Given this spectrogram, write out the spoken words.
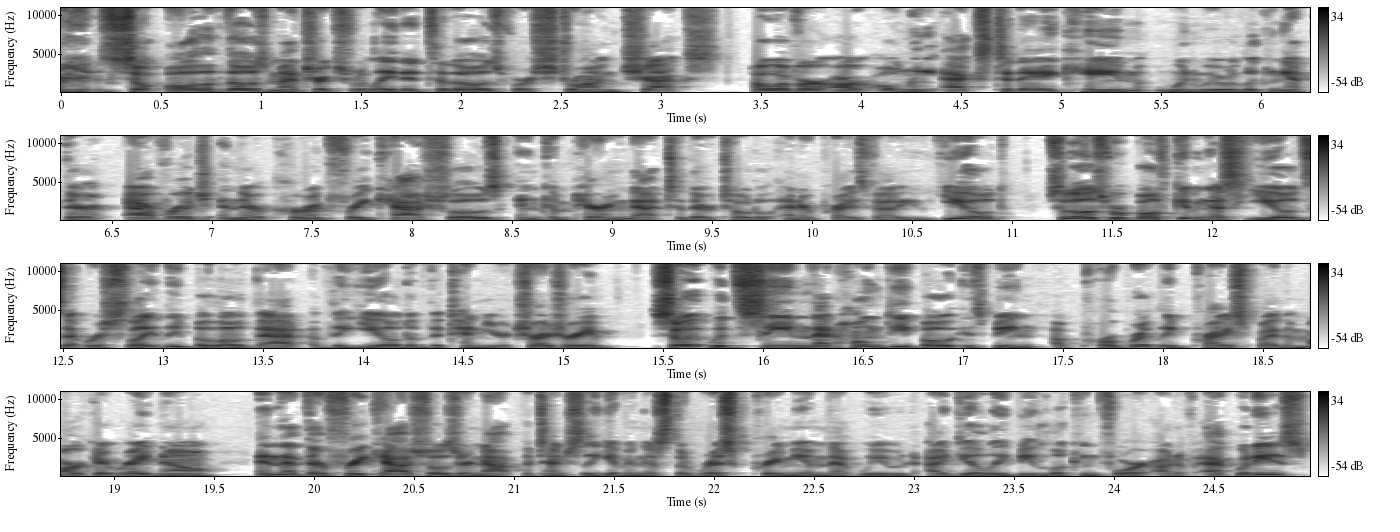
so, all of those metrics related to those were strong checks. However, our only X today came when we were looking at their average and their current free cash flows and comparing that to their total enterprise value yield. So those were both giving us yields that were slightly below that of the yield of the 10 year treasury. So it would seem that Home Depot is being appropriately priced by the market right now, and that their free cash flows are not potentially giving us the risk premium that we would ideally be looking for out of equities.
